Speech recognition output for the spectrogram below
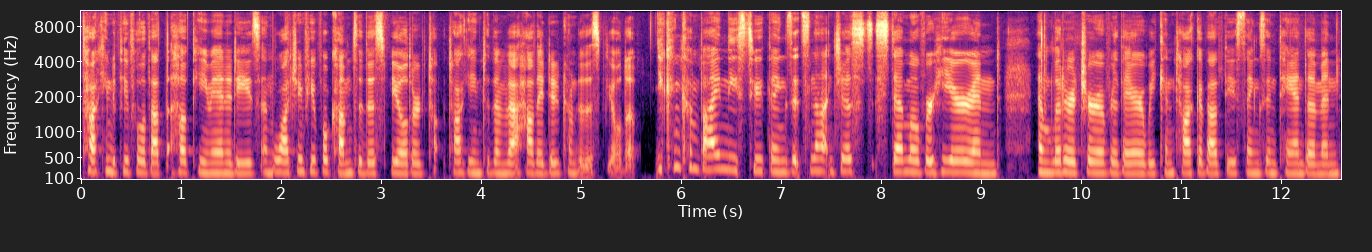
talking to people about the health humanities and watching people come to this field or t- talking to them about how they did come to this field. You can combine these two things. It's not just stem over here and and literature over there. We can talk about these things in tandem and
